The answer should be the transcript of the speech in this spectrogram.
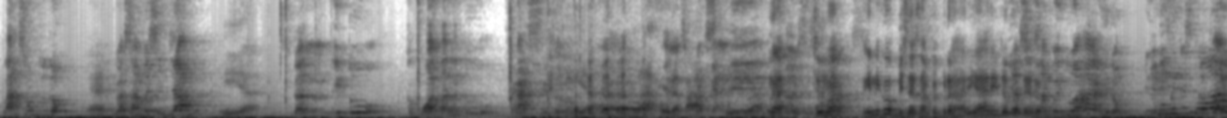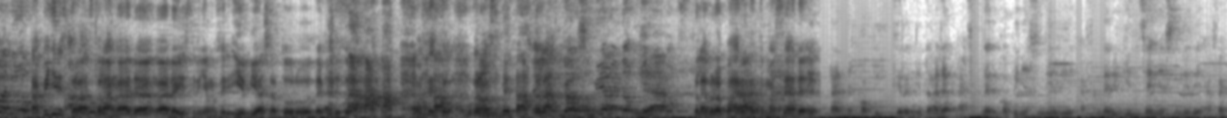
langsung tuh dok. Eh? Gak sampai sejam. Iya. Dan itu kekuatannya tuh keras gitu. Iyalah, Ya, udah pasti lah. Nggak, cuma ini kok bisa sampai berhari-hari dok Ya, dok. sampai dua hari dok. Diumumin ke lagi, Dok. Tapi jadi setelah setelah nggak ada nggak ada istrinya maksudnya iya biasa turun. Tapi begitu. maksudnya setelah, bukan maksudnya setelah tinggal sendiri dok. Iya. gitu, setelah berapa hari tetap masih ada. Karena kopi kering itu ada efek dari kopinya sendiri, efek dari ginsengnya sendiri, efek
